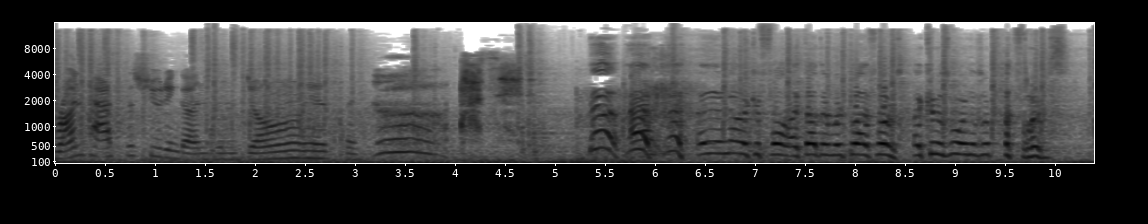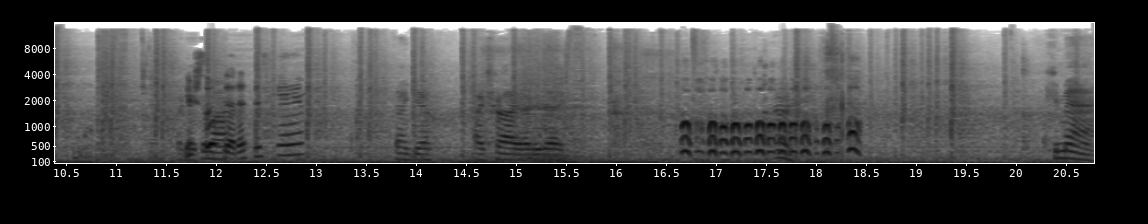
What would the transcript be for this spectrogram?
run past the shooting guns and don't hit the acid. Ah, ah, ah, I didn't know I could fall. I thought there were platforms. I could have sworn those were platforms. Okay, You're so on. good at this game. Thank you. I try every day. Come on.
